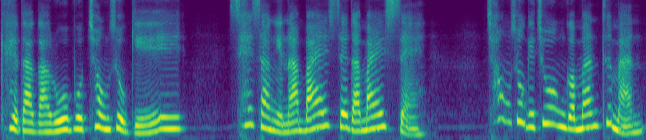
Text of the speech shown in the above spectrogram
게다가 로봇 청소기. 세상에나 말세다 말세. 청소기 좋은 거 많더만.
